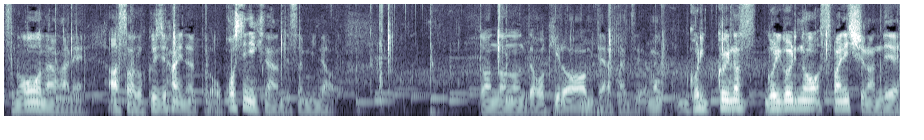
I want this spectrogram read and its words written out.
そのオーナーがね朝6時半になったら起こしに来たんですよみんなを。どんどんどんどん起きろみたいな感じでもうゴリゴリのゴリゴリのスパニッシュなんで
